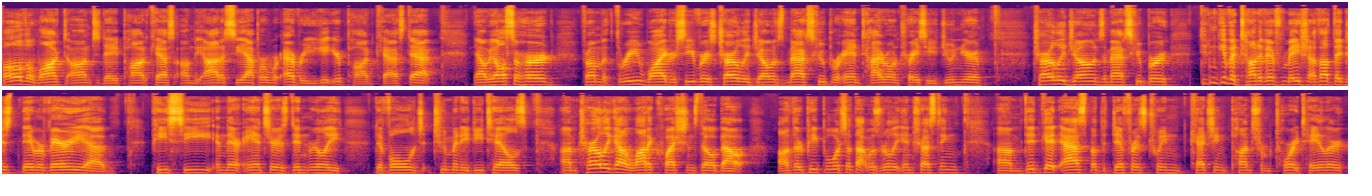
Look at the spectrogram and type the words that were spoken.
Follow the Locked On Today podcast on the Audacy app or wherever you get your podcast at. Now, we also heard from three wide receivers Charlie Jones, Max Cooper, and Tyrone Tracy Jr. Charlie Jones and Max Cooper didn't give a ton of information. I thought they just they were very uh, PC in their answers. Didn't really divulge too many details. Um, Charlie got a lot of questions though about other people, which I thought was really interesting. Um, did get asked about the difference between catching punts from Tory Taylor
